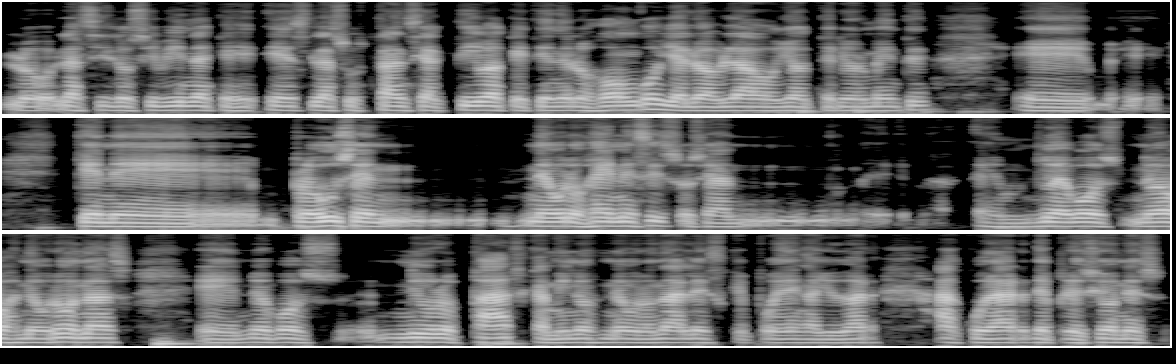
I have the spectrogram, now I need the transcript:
la psilocibina, que es la sustancia activa que tienen los hongos, ya lo he hablado yo anteriormente, eh, eh, tiene, producen neurogénesis, o sea, eh, nuevos, nuevas neuronas, nuevos neuropaths, caminos neuronales que pueden ayudar a curar depresiones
